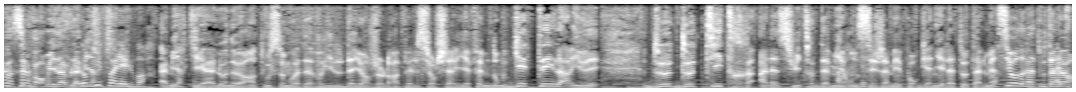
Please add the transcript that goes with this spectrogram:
bah, c'est formidable, Donc Amir. il faut aller le voir. Amir qui est à l'honneur hein, tout ce mois d'avril, d'ailleurs je le rappelle sur Chéri FM. Donc guettez l'arrivée de deux titres à la suite d'Amir, on ne sait jamais pour gagner la totale. Merci Audrey, à tout à l'heure.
